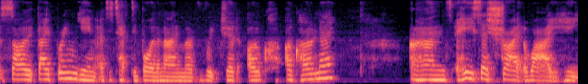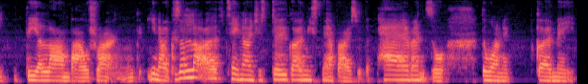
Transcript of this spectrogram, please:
so they bring in a detective by the name of richard o'coney and he says straight away he the alarm bells rang you know because a lot of teenagers do go missing their bros with the parents or they want to go meet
